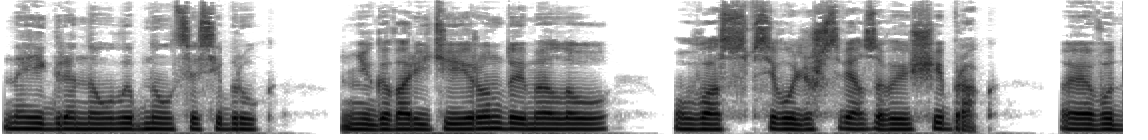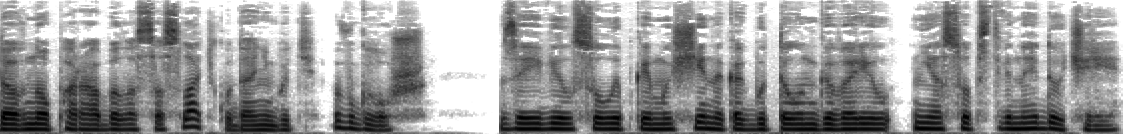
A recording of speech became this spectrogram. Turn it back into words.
Наигранно улыбнулся Сибрук. Не говорите ерунды, Мэллоу. У вас всего лишь связывающий брак. Его давно пора было сослать куда-нибудь в глушь. Заявил с улыбкой мужчина, как будто он говорил не о собственной дочери.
